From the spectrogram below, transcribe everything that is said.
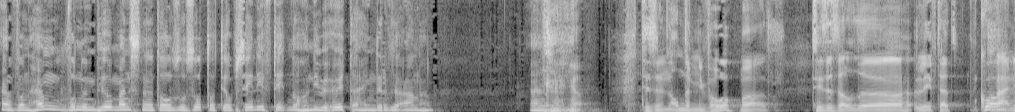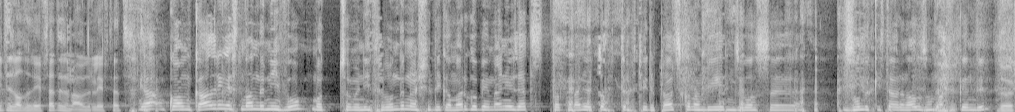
En van hem vonden veel mensen het al zo zot dat hij op zijn leeftijd nog een nieuwe uitdaging durfde aangaan. Ehm, ja. Het is een ander niveau, maar het is dezelfde leeftijd. Qua- Enfin, niet dezelfde leeftijd, het is een oude leeftijd. Ja, qua omkadering is het een ander niveau. Maar het zou me niet verwonderen als je de Camargo bij Menu zet, dat Menu toch terug tweede plaats kan aanbieden, zoals eh, zonder Cristiano Ronaldo zo makkelijk kunnen doen. Door,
